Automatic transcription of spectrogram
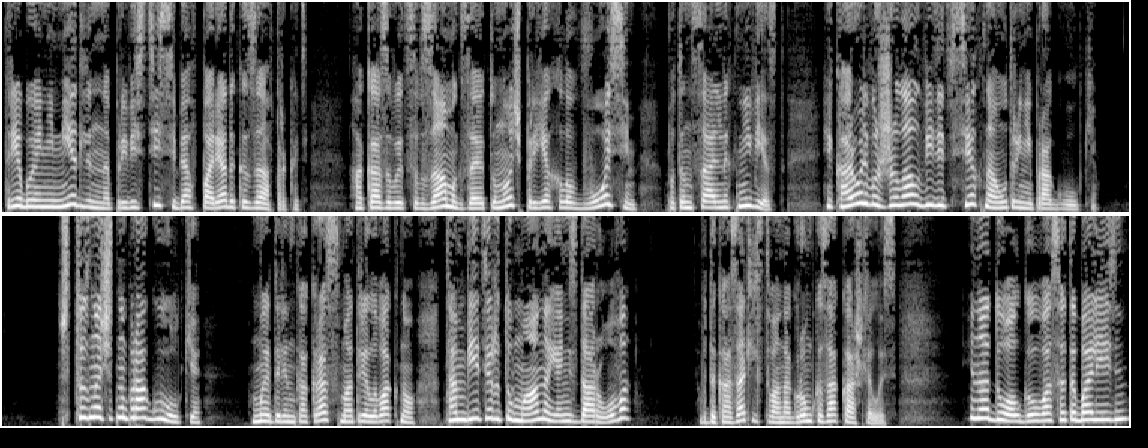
требуя немедленно привести себя в порядок и завтракать. Оказывается, в замок за эту ночь приехало восемь потенциальных невест, и король возжелал видеть всех на утренней прогулке. «Что значит на прогулке?» Мэдалин как раз смотрела в окно. «Там ветер и туман, а я нездорова». В доказательство она громко закашлялась. «И надолго у вас эта болезнь?»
